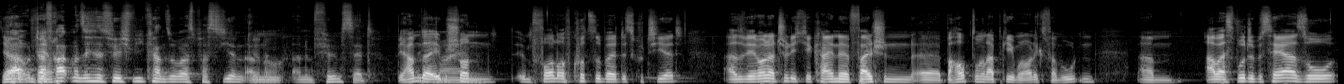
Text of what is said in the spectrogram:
Ja, Ja, und da fragt man sich natürlich, wie kann sowas passieren an, Genau. einem, an einem Filmset? Wir haben Ich da eben schon im Vorlauf kurz darüber diskutiert. Also wir wollen natürlich hier keine falschen äh, Behauptungen abgeben und auch nichts vermuten. Ähm, aber es wurde bisher so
